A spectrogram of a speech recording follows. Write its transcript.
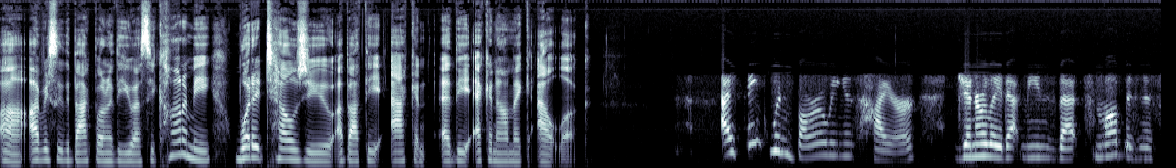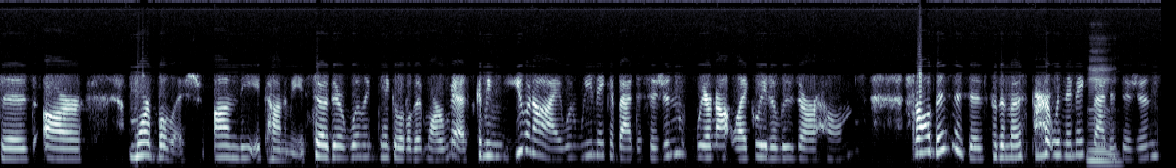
Uh, obviously, the backbone of the U.S. economy. What it tells you about the uh, the economic outlook. I think when borrowing is higher, generally that means that small businesses are more bullish on the economy. So they're willing to take a little bit more risk. I mean, you and I, when we make a bad decision, we're not likely to lose our homes. Small businesses, for the most part, when they make mm. bad decisions,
